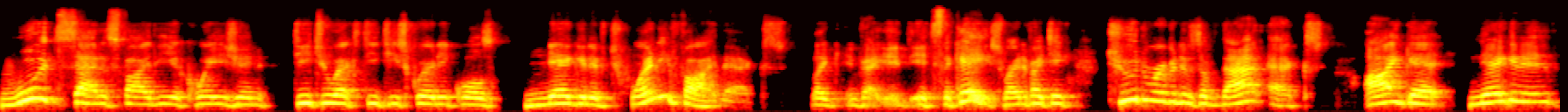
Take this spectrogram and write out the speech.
would satisfy the equation d2x dt squared equals negative 25x like in fact it, it's the case right? If i take two derivatives of that x i get negative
